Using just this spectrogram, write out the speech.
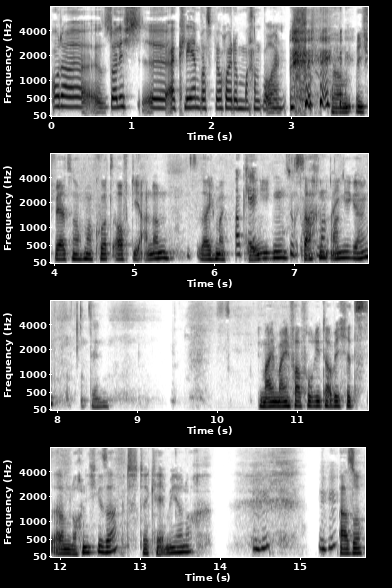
oder soll ich äh, erklären, was wir heute machen wollen? ähm, ich werde jetzt noch mal kurz auf die anderen, sage ich mal, Okay, gängigen super, Sachen eingegangen. Denn mein, mein Favorit habe ich jetzt ähm, noch nicht gesagt. Der käme ja noch. Mhm. Mhm. Also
